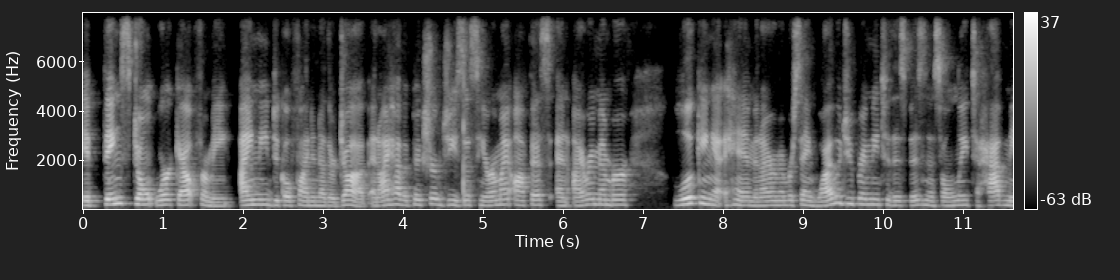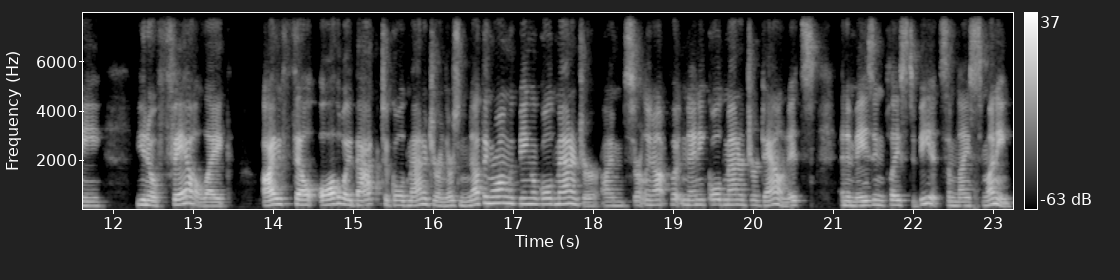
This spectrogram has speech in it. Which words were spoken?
if things don't work out for me, I need to go find another job. And I have a picture of Jesus here in my office. And I remember looking at him and I remember saying, why would you bring me to this business only to have me, you know, fail? Like, I fell all the way back to gold manager, and there's nothing wrong with being a gold manager. I'm certainly not putting any gold manager down. It's an amazing place to be. It's some nice money.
